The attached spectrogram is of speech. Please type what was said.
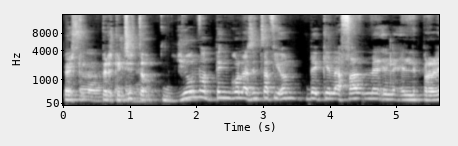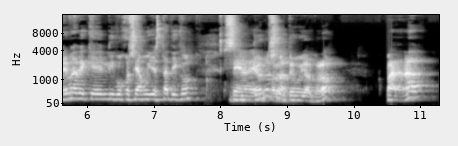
Pero, es que, pero es que, insisto, yo no tengo la sensación de que la fa- el, el problema de que el dibujo sea muy estático, Sea de yo no se lo atribuyo al color. Para nada.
